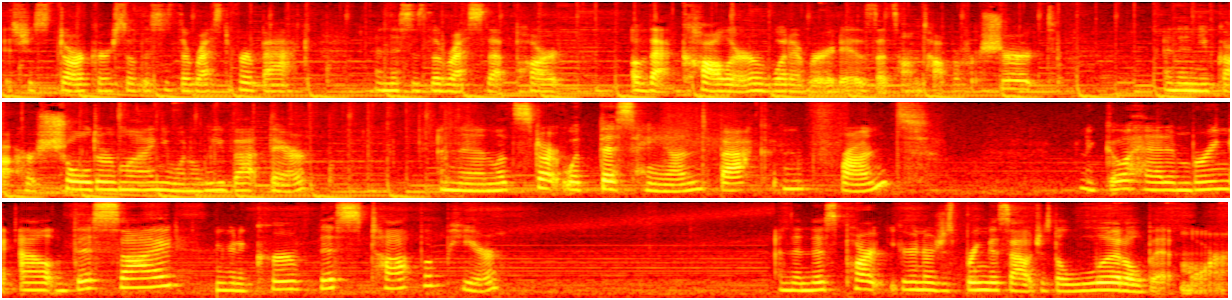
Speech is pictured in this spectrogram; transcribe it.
it's just darker, so this is the rest of her back and this is the rest of that part of that collar whatever it is that's on top of her shirt and then you've got her shoulder line. You want to leave that there. And then let's start with this hand back and front. I'm going to go ahead and bring out this side. You're going to curve this top up here. And then this part you're going to just bring this out just a little bit more.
